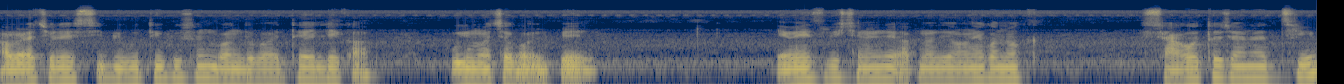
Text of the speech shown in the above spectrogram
আমরা চলে এসেছি বিভূতিভূষণ বন্দ্যোপাধ্যায়ের লেখা পুঁইমাচা গল্পের এমএসবি চ্যানেলে আপনাদের অনেক অনেক স্বাগত জানাচ্ছি।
